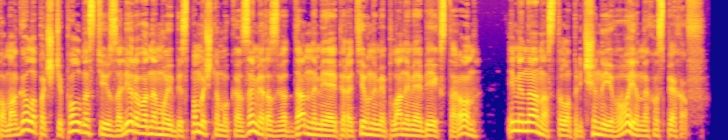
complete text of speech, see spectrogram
помогала почти полностью изолированному и беспомощному Казаме разведданными и оперативными планами обеих сторон – Именно она стала причиной его военных успехов.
